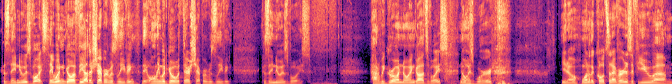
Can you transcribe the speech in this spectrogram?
because they knew his voice. They wouldn't go if the other shepherd was leaving, they only would go if their shepherd was leaving because they knew his voice. How do we grow in knowing God's voice? Know His Word. you know, one of the quotes that I've heard is if you um,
